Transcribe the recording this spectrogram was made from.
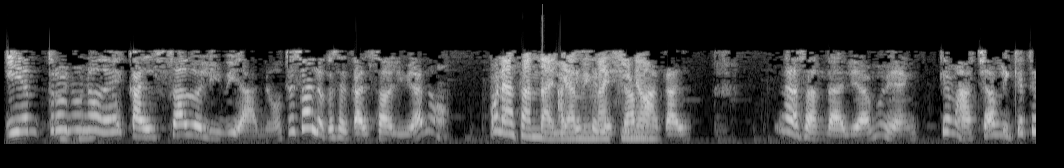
y entró en uno de calzado liviano. ¿Usted sabe lo que es el calzado liviano? Una sandalia, ¿A qué me se le imagino. llama cal- Una sandalia, muy bien. ¿Qué más, Charlie? ¿Qué, te,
